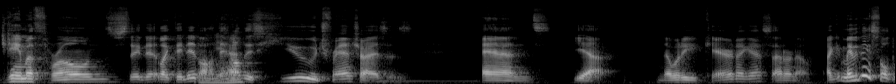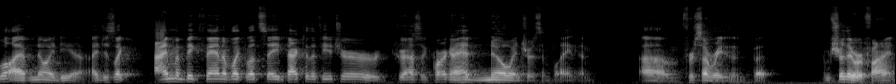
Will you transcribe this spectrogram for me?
Game of Thrones. They did like they did all Oh, they had all these huge franchises, and yeah, nobody cared. I guess I don't know. Like maybe they sold well. I have no idea. I just like I'm a big fan of like let's say Back to the Future or Jurassic Park, and I had no interest in playing them um, for some reason, but I'm sure they were fine.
